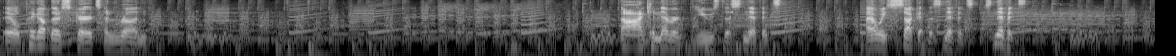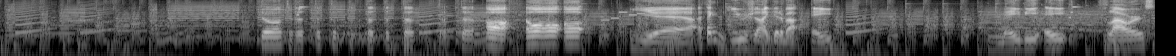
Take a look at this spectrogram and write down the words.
They will pick up their skirts and run. Ah, I can never use the sniffits. I always suck at the sniffits. Sniffits! Oh, oh, oh, oh. Yeah, I think usually I get about eight, maybe eight flowers.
